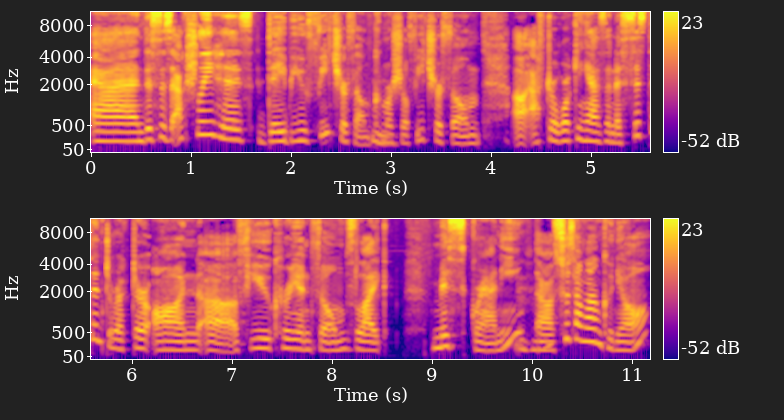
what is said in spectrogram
And this is actually his debut feature film, commercial feature film, uh, after working as an assistant director on uh, a few Korean films like Miss Granny, uh, 수상한 그녀.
